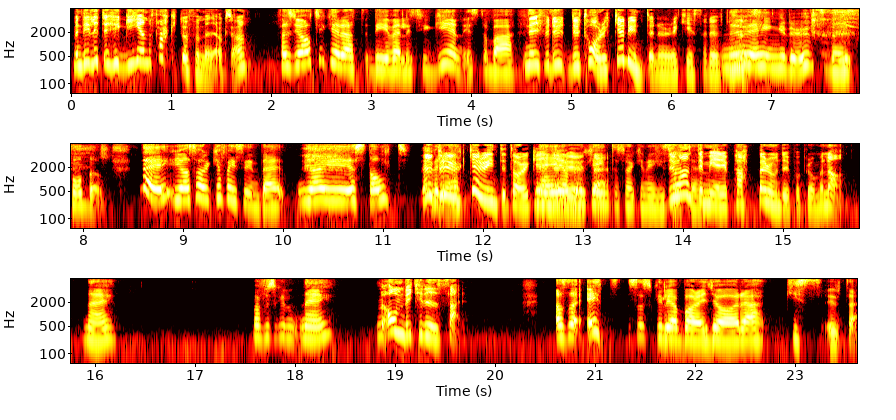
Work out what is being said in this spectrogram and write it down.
Men det är lite hygienfaktor för mig också. Fast jag tycker att det är väldigt hygieniskt att bara Nej, för du, du torkade ju inte när du kissade nu utomhus. hänger du ut mig i podden. Nej, jag torkar faktiskt inte. Jag är stolt Men över det. brukar du inte torka Nej, när jag du är brukar ute? inte torka när jag kissar Du har inte med dig papper om du är på promenad? Nej. Varför skulle... Nej. Men om det krisar? Alltså ett så skulle jag bara göra kiss ute.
